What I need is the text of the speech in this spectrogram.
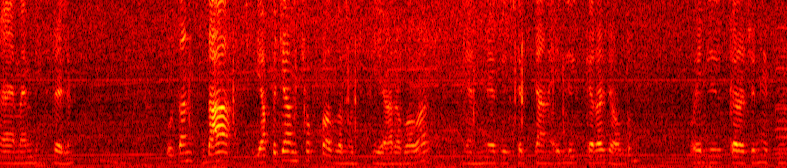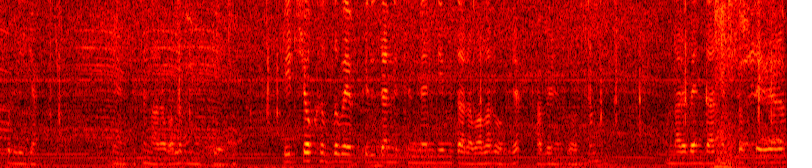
Hemen bitirelim. Buradan daha yapacağım çok fazla modifiye araba var. Yani neredeyse bir tane 50'lik garaj aldım. O 50'lik garajın hepsini fullleyeceğim. Yani bütün arabaları modifiye edeceğim. Birçok hızlı ve öfkeliden esinlendiğimiz arabalar olacak. Haberiniz olsun. Bunları ben zaten çok seviyorum.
